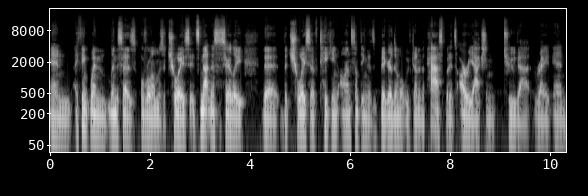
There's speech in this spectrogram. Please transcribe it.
And I think when Linda says overwhelm is a choice, it's not necessarily the the choice of taking on something that's bigger than what we've done in the past, but it's our reaction to that, right? And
